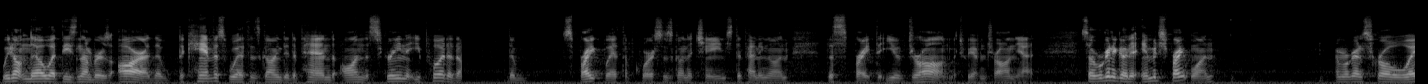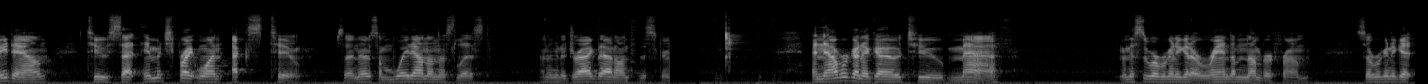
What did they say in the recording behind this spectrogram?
we don't know what these numbers are. The, the canvas width is going to depend on the screen that you put it on. The sprite width, of course, is going to change depending on the sprite that you've drawn, which we haven't drawn yet. So we're going to go to image sprite 1 and we're going to scroll way down to set image sprite 1 x2. So notice I'm way down on this list and I'm going to drag that onto the screen. And now we're going to go to math and this is where we're going to get a random number from. So we're going to get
